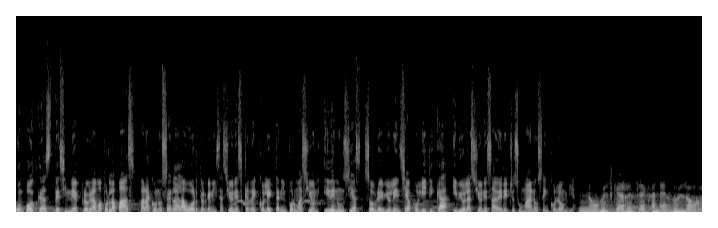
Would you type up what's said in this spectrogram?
Un podcast de Cine Programa por la Paz para conocer la labor de organizaciones que recolectan información y denuncias sobre violencia política y violaciones a derechos humanos en Colombia. Nubes que reflejan el dolor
